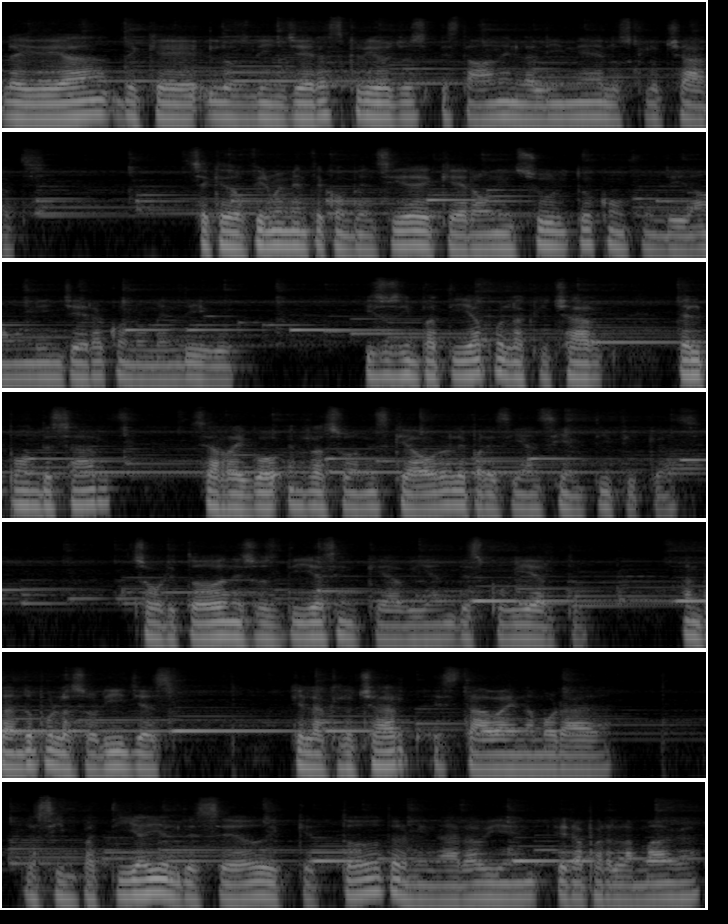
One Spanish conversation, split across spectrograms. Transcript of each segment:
la idea de que los lingeras criollos estaban en la línea de los clochards. Se quedó firmemente convencida de que era un insulto confundir a un lingera con un mendigo, y su simpatía por la clochard del Pont de Sardes se arraigó en razones que ahora le parecían científicas, sobre todo en esos días en que habían descubierto, andando por las orillas que la Clochard estaba enamorada. La simpatía y el deseo de que todo terminara bien era para la maga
